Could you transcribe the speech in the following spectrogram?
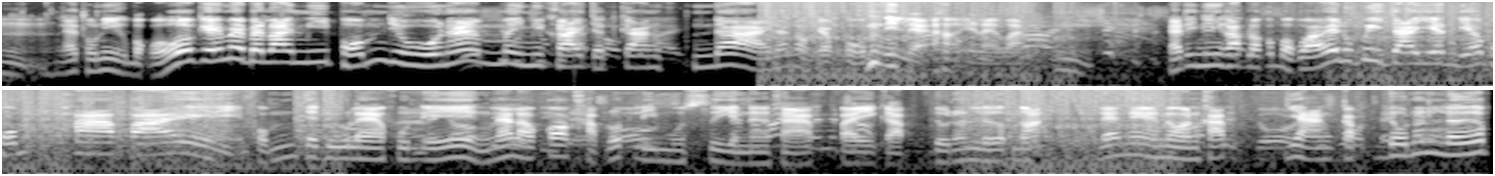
อืมและโทนี่ก็บอกว่าโอเคไม่เป็นไรมีผมอยู่นะ ไม่มีใครจัดการคุณได้นะนอกจากผมนี่แหละเอาอะไรวะอืมและทีนี้ครับเราก็บอกว่าเฮ้ยลูกพี่ใจเย็นเดี๋ยวผมพาไปนี่ผมจะดูแลคุณเอง และเราก็ขับรถลีมูซีนนะครับ ไปกับโดนัลเลิฟเนาะ และแน่นอนครับ อย่างกับโดนัลเลิฟ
